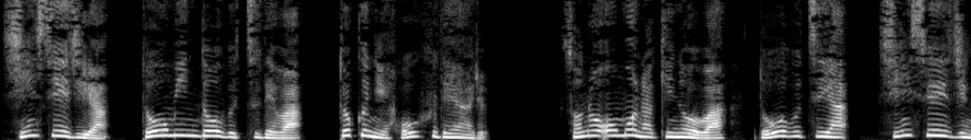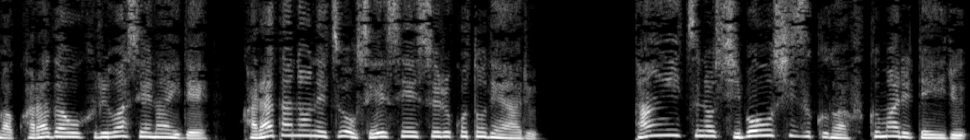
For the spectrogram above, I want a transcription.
新生児や冬眠動物では特に豊富である。その主な機能は動物や新生児が体を震わせないで体の熱を生成することである。単一の脂肪雫が含まれている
